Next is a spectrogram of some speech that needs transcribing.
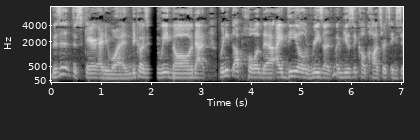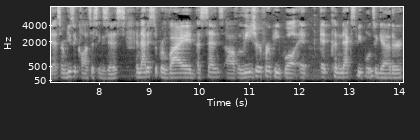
this isn't to scare anyone because we know that we need to uphold the ideal reason why musical concerts exist or music concerts exist, and that is to provide a sense of leisure for people. It it connects people together.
